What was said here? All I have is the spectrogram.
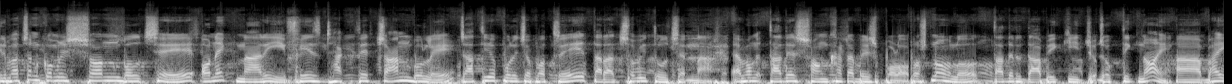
নির্বাচন কমিশন বলছে, অনেক নারী ফেস ঢাকতে চান বলে জাতীয় পরিচয়পত্রে তারা ছবি তুলছেন না এবং তাদের সংখ্যাটা বেশ বড়। প্রশ্ন হলো, তাদের দাবি কি যৌক্তিক নয়? ভাই,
